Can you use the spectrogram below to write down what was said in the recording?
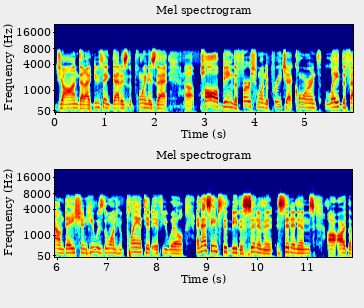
John. That I do think that is the point is that uh, Paul, being the first one to preach at Corinth, laid the foundation. He was the one who planted, if you will, and that seems to be the synonym, synonyms are, are the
